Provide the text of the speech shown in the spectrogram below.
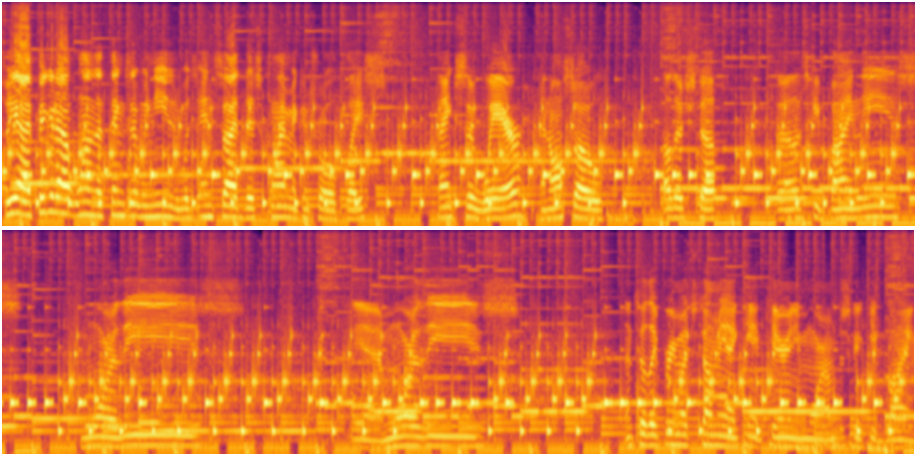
So yeah, I figured out one of the things that we needed was inside this climate control place. Thanks to Wear and also other stuff. Uh, let's keep buying these. More of these. Yeah, more of these. Until they pretty much tell me I can't care anymore. I'm just gonna keep buying.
